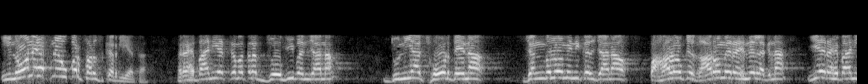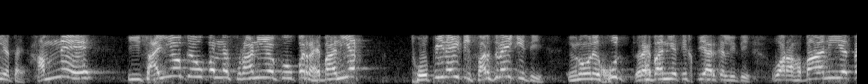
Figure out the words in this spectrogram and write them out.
انہوں نے اپنے اوپر فرض کر لیا تھا۔ رہبانیت کا مطلب جوگی بن جانا، دنیا چھوڑ دینا، جنگلوں میں نکل جانا، پہاڑوں کے غاروں میں رہنے لگنا، یہ رہبانیت ہے۔ ہم نے عیسائیوں کے اوپر نسرانیوں کے اوپر رہبانیت تھوپی نہیں تھی، فرض نہیں کی تھی۔ انہوں نے خود رہبانیت اختیار کر لی تھی۔ وہ رحبانیت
